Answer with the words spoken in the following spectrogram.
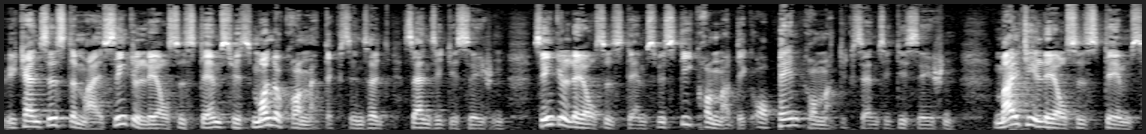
we can systemize single layer systems with monochromatic sensitization, single layer systems with dichromatic or panchromatic sensitization, multi layer systems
